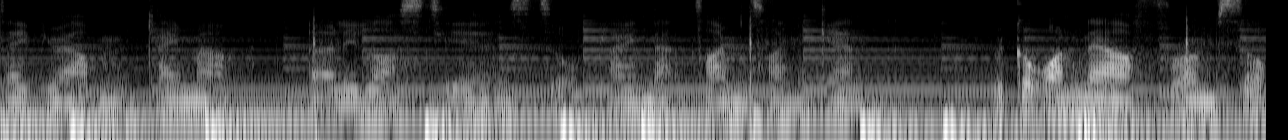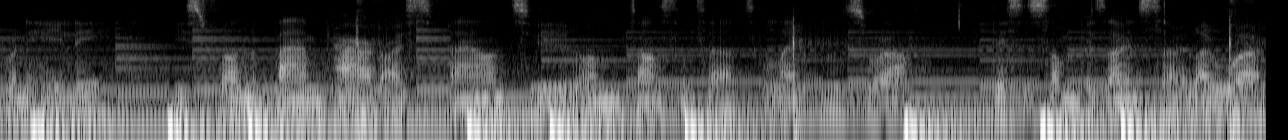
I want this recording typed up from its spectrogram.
debut album. Came out early last year and still playing that time and time again. We've got one now from Sylvan Healy. He's from the band Paradise Found, who on the Dancing Turtle label as well. This is some of his own solo work.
